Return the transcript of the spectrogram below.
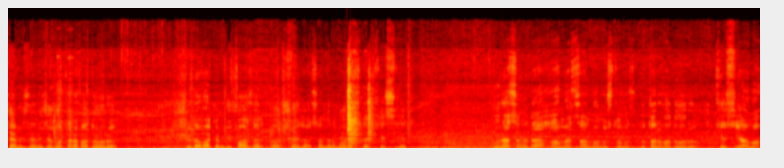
temizlenecek o tarafa doğru. Şurada bakın bir fazlalık var. Şöyle sanırım orası da kesilir. Burasını da Ahmet Salman ustamız bu tarafa doğru kesiyor ama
